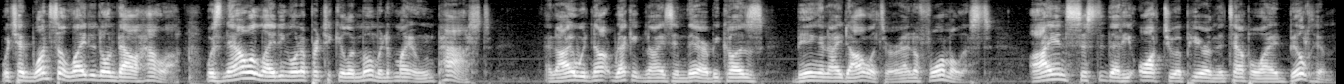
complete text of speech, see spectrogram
which had once alighted on Valhalla, was now alighting on a particular moment of my own past, and I would not recognize him there because, being an idolater and a formalist, I insisted that he ought to appear in the temple I had built him,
